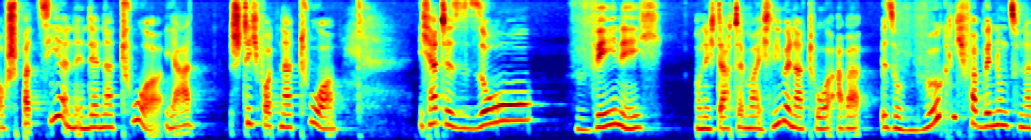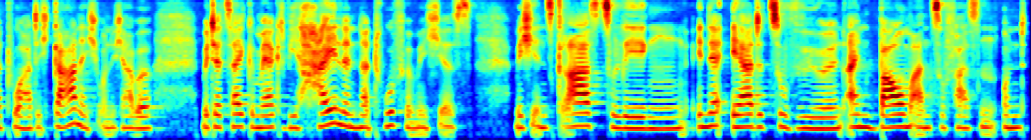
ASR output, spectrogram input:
auch Spazieren in der Natur. Ja, Stichwort Natur. Ich hatte so wenig und ich dachte immer, ich liebe Natur, aber so wirklich Verbindung zur Natur hatte ich gar nicht. Und ich habe mit der Zeit gemerkt, wie heilend Natur für mich ist. Mich ins Gras zu legen, in der Erde zu wühlen, einen Baum anzufassen und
